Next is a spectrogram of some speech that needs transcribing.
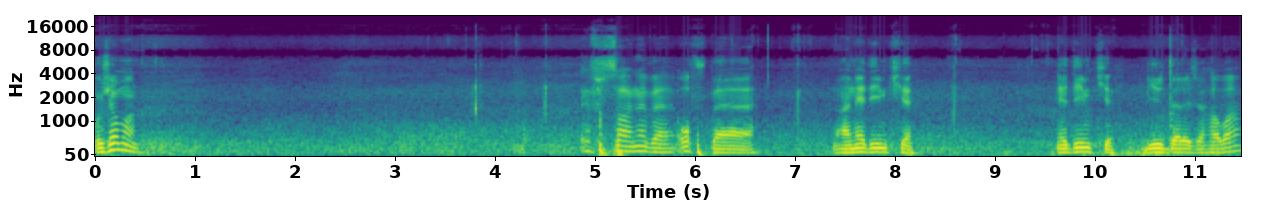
Kocaman. Efsane be. Of be. Ya ne diyeyim ki? Ne diyeyim ki? Bir derece hava.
